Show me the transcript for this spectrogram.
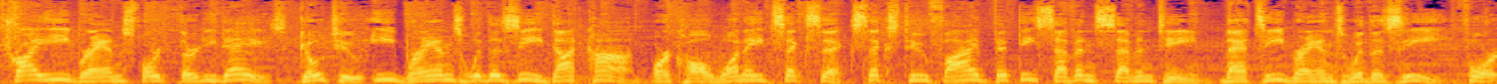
Try eBrands for 30 days. Go to eBrandsWithAZ.com or call 1 625 5717. That's eBrands with a Z for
